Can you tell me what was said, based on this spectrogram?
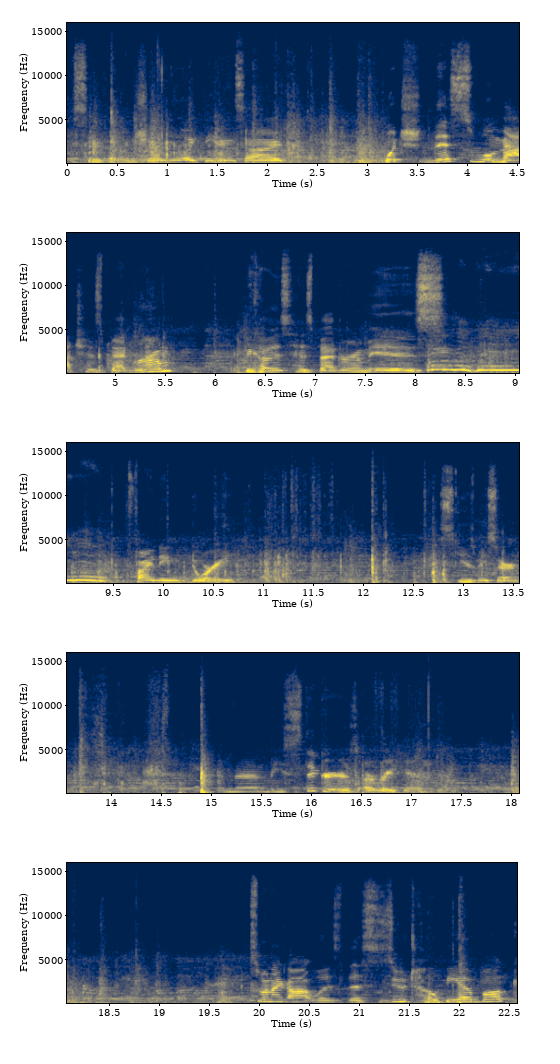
Let's see if I can show you like the inside. Which this will match his bedroom because his bedroom is Finding Dory. Excuse me, sir. And then the stickers are right here. This one I got was this Zootopia book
